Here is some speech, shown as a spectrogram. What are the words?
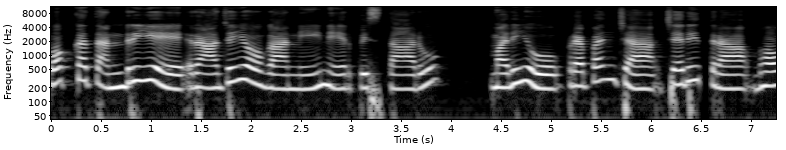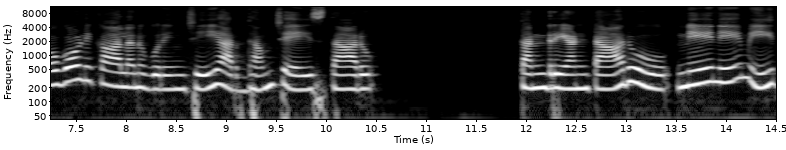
ఒక్క తండ్రియే రాజయోగాన్ని నేర్పిస్తారు. మరియు ప్రపంచ చరిత్ర భౌగోళికాలను గురించి అర్థం చేయిస్తారు. తండ్రి అంటారు నేనేమి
